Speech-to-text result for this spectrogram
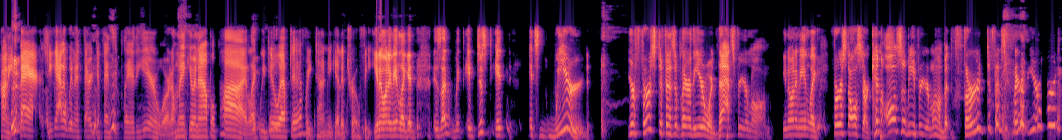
honey bears you gotta win a third defensive player of the year award. I'll make you an apple pie like we do after every time you get a trophy. You know what i mean? Like it is that it just it it's weird. Your first defensive player of the year award that's for your mom you know what i mean? Like first all-star can also be for your mom but third defensive player of the year award?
